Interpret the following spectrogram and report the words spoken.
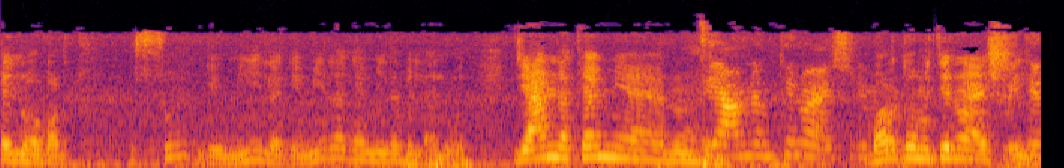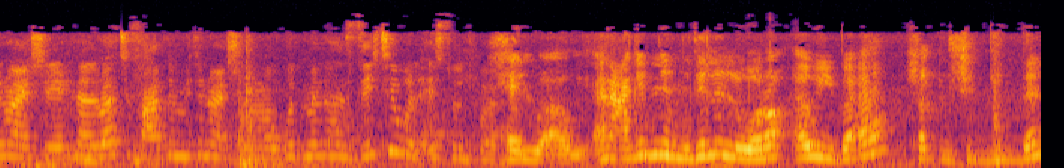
حلوة برضو. بصوا جميلة جميلة جميلة بالألوان. دي عاملة كام يا دي نهى عامله 220 برضو 220 220 إحنا دلوقتي في عرض 220 موجود منها الزيتي والأسود برضه. حلو قوي. أنا عاجبني الموديل اللي وراه قوي بقى. شكله شيك جدا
